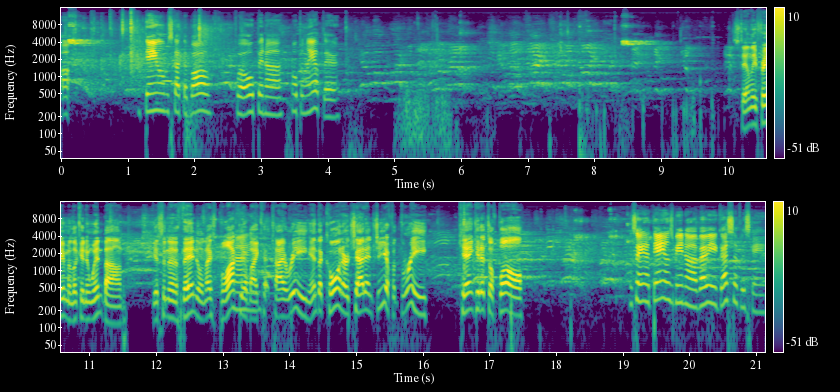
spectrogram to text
Uh, Daniel almost got the ball for open uh, open layup there. Stanley Freeman looking to windbound. Gets into Nathaniel. Nice block nice. there by Tyree. In the corner, Chad Ngia for three. Can't get it to fall. Looks like Nathaniel's being uh, very aggressive this game.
